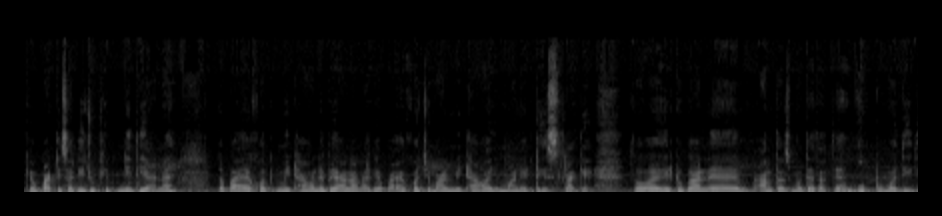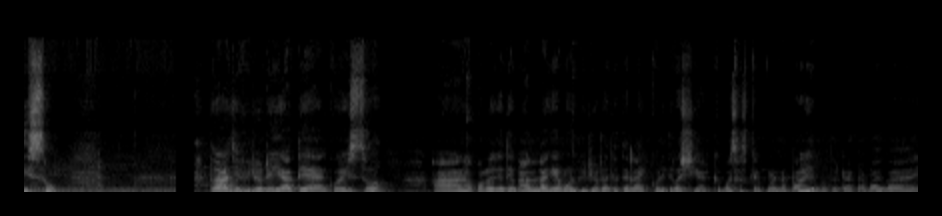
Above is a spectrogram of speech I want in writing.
কিয় বাতি চাতি জুখি পিনি দিয়া নাই। তো পায়সত মিঠা হ'লে বেয়া নালাগে, পায়সত যিমান মিঠা হয় ইমানেই টেষ্ট লাগে। তো সেইটো কাৰণে আন্দাজ মতে তাতে গুড়টো মই দি দিছোঁ। তো আজি ভিডিঅ'টো ইয়াতে এণ্ড কৰিছোঁ। আৰু সকলো যদি ভালো লাগে মোৰ ভিডিঅ'টো, তাতে লাইক কৰি দিব, শ্বেয়াৰ কৰিব, ছাবস্ক্ৰাইব কৰিব নাপাহৰিব। তো টাটা, বাই বাই।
